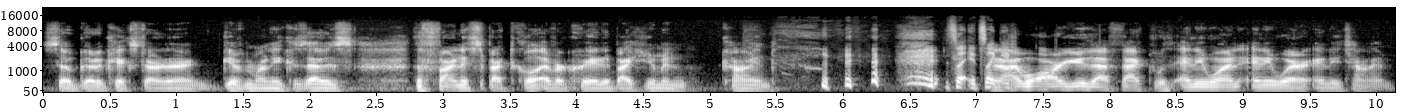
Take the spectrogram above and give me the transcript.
So go to Kickstarter and give money because that is the finest spectacle ever created by humankind. It's like it's like and if, I will argue that fact with anyone, anywhere, anytime.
